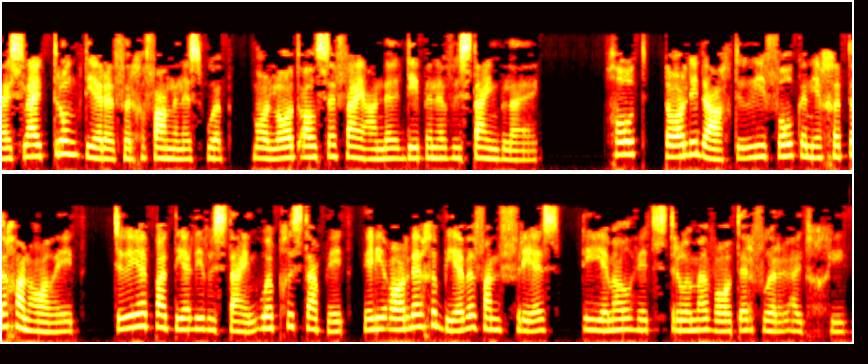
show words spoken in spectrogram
hy sluit tronkdere vir gevangenis op, maar laat al sy vijanden diep in een woestijn bly. God, daar die dag toe die volk in Egypte gaan haal het, toe die pad dier die woestijn opgestap het, het die aarde gebewe van vrees, die hemel het strome water vooruit gegiet.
